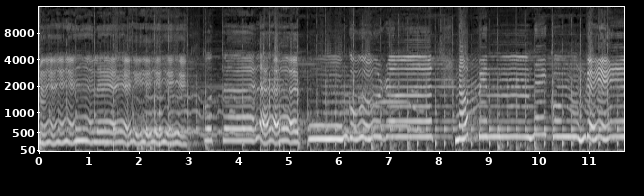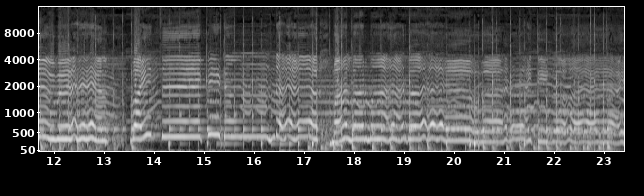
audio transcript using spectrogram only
மேலேறி கொத்தலர் பூங்குழல் வைத்து கிடந்த மலர் மார்பாய் திரவாய்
